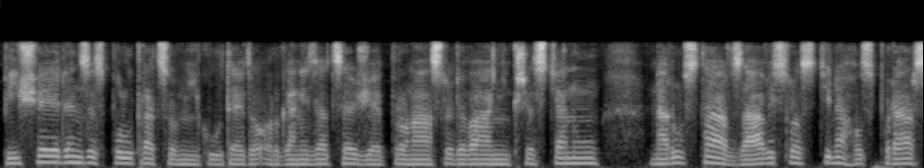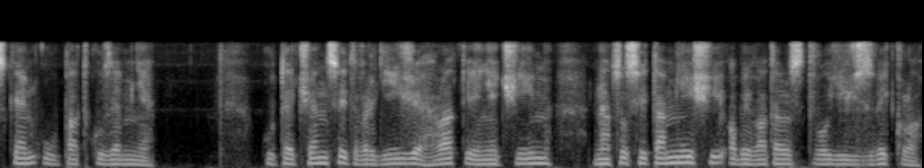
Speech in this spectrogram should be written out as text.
píše jeden ze spolupracovníků této organizace, že pro následování křesťanů narůstá v závislosti na hospodářském úpadku země. Utečenci tvrdí, že hlad je něčím, na co si tamnější obyvatelstvo již zvyklo.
